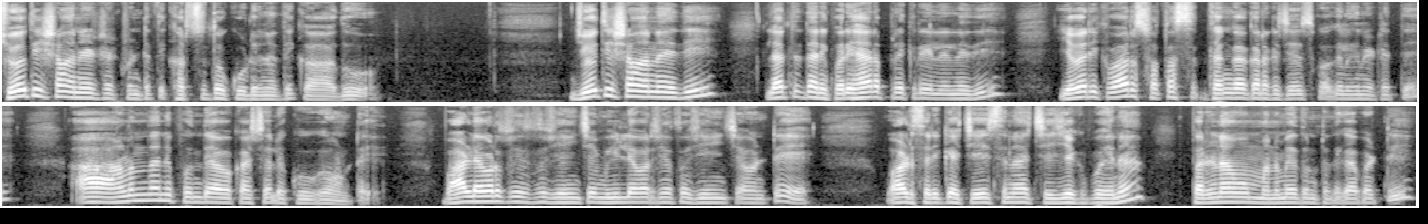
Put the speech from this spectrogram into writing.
జ్యోతిషం అనేటటువంటిది ఖర్చుతో కూడినది కాదు. జ్యోతిషం అనేది లేకపోతే దానికి పరిహార ప్రక్రియలు అనేది ఎవరికి వారు స్వతసిద్ధంగా కనుక చేసుకోగలిగినట్టయితే ఆ ఆనందాన్ని పొందే అవకాశాలు ఎక్కువగా ఉంటాయి. వాళ్ళెవరి చేతితో చేయించాం వీళ్ళెవరి చేతితో చేయించామంటే వాళ్ళు సరిగ్గా చేసినా చేయకపోయినా పరిణామం మన మీద ఉంటుంది కాబట్టి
